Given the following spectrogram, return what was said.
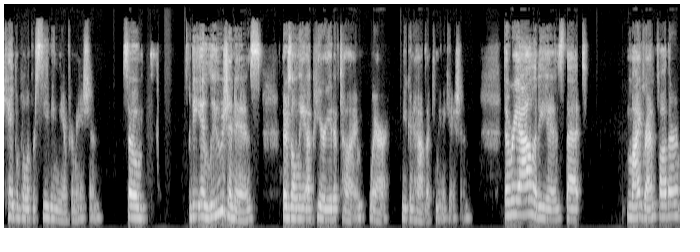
capable of receiving the information. So the illusion is there's only a period of time where you can have the communication. The reality is that my grandfather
